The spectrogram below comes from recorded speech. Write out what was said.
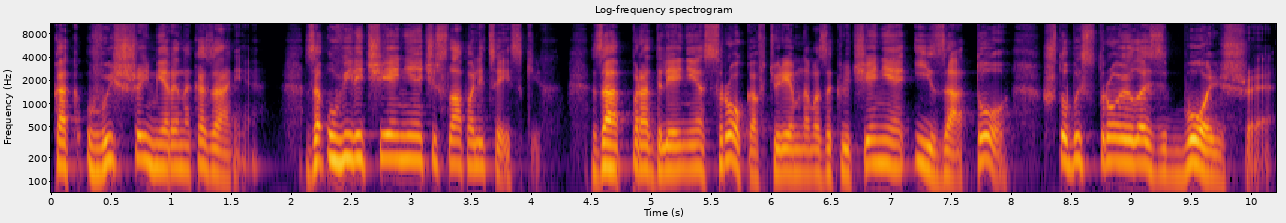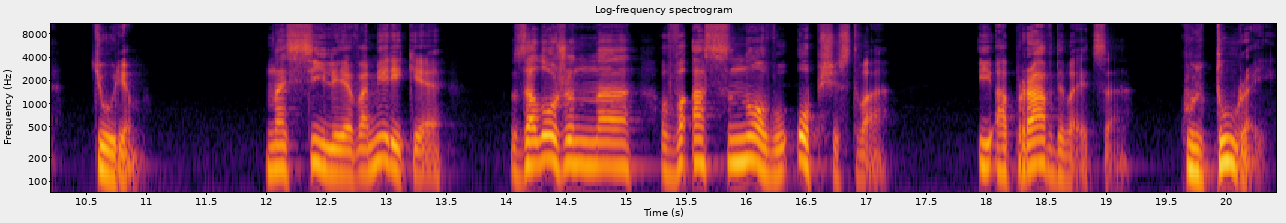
как высшей меры наказания, за увеличение числа полицейских, за продление сроков тюремного заключения и за то, чтобы строилось больше тюрем. Насилие в Америке заложено в основу общества и оправдывается культурой.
